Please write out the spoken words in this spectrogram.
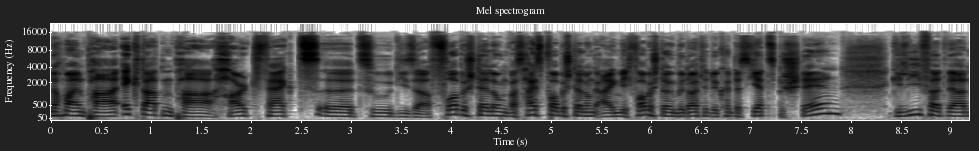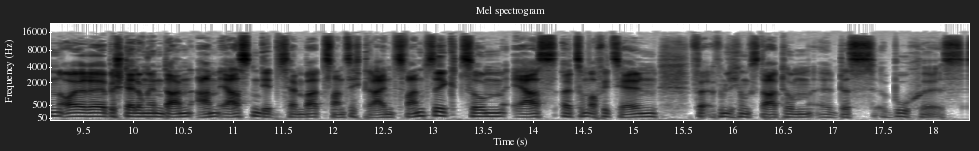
Nochmal ein paar Eckdaten, ein paar Hard Facts äh, zu dieser Vorbestellung. Was heißt Vorbestellung eigentlich? Vorbestellung bedeutet, ihr könnt es jetzt bestellen. Geliefert werden eure Bestellungen dann am 1. Dezember 2023 zum, erst, äh, zum offiziellen Veröffentlichungsdatum äh, des Buches.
